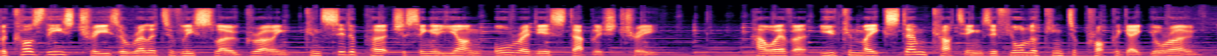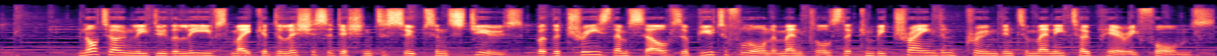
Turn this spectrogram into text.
Because these trees are relatively slow growing, consider purchasing a young, already established tree. However, you can make stem cuttings if you're looking to propagate your own. Not only do the leaves make a delicious addition to soups and stews, but the trees themselves are beautiful ornamentals that can be trained and pruned into many topiary forms.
